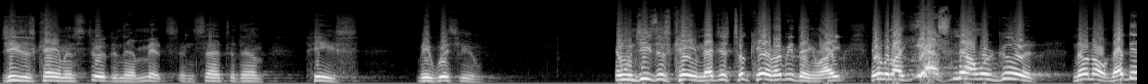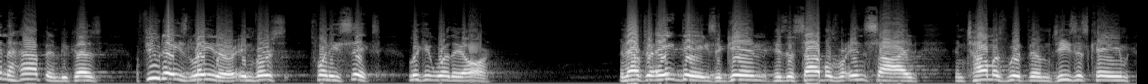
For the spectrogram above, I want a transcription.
Jesus came and stood in their midst and said to them, Peace be with you. And when Jesus came, that just took care of everything, right? They were like, Yes, now we're good. No, no, that didn't happen because a few days later, in verse 26, look at where they are. And after eight days, again, his disciples were inside, and Thomas with them. Jesus came,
